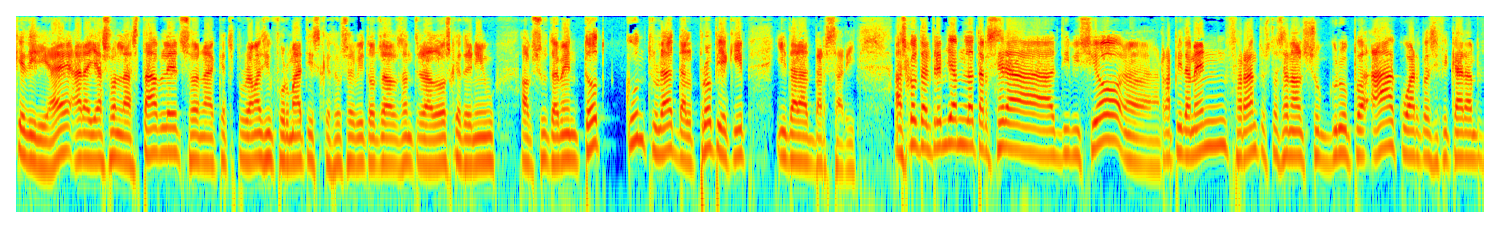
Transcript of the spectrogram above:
que diria, eh? Ara ja són les tablets, són aquests programes informàtics que feu servir tots els entrenadors, que teniu absolutament tot controlat del propi equip i de l'adversari. Escolta, entrem ja en la tercera divisió. Eh, ràpidament, Ferran, tu estàs en el subgrup A, quart classificat amb,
